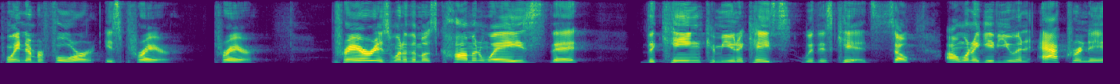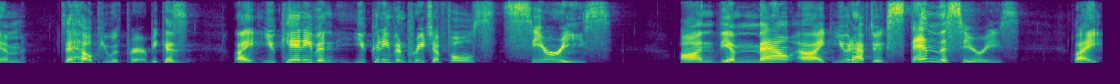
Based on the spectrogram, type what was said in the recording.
Point number four is prayer. Prayer. Prayer is one of the most common ways that the king communicates with his kids. So I want to give you an acronym to help you with prayer because like you can't even you couldn't even preach a full series on the amount like you would have to extend the series like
